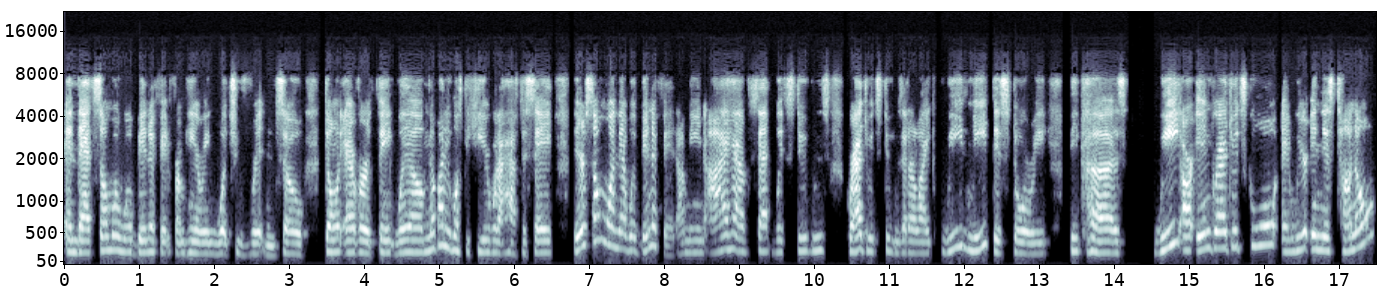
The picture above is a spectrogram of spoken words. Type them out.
and that someone will benefit from hearing what you've written. So don't ever think, well, nobody wants to hear what I have to say. There's someone that would benefit. I mean, I have sat with students, graduate students, that are like, we need this story because we are in graduate school and we're in this tunnel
